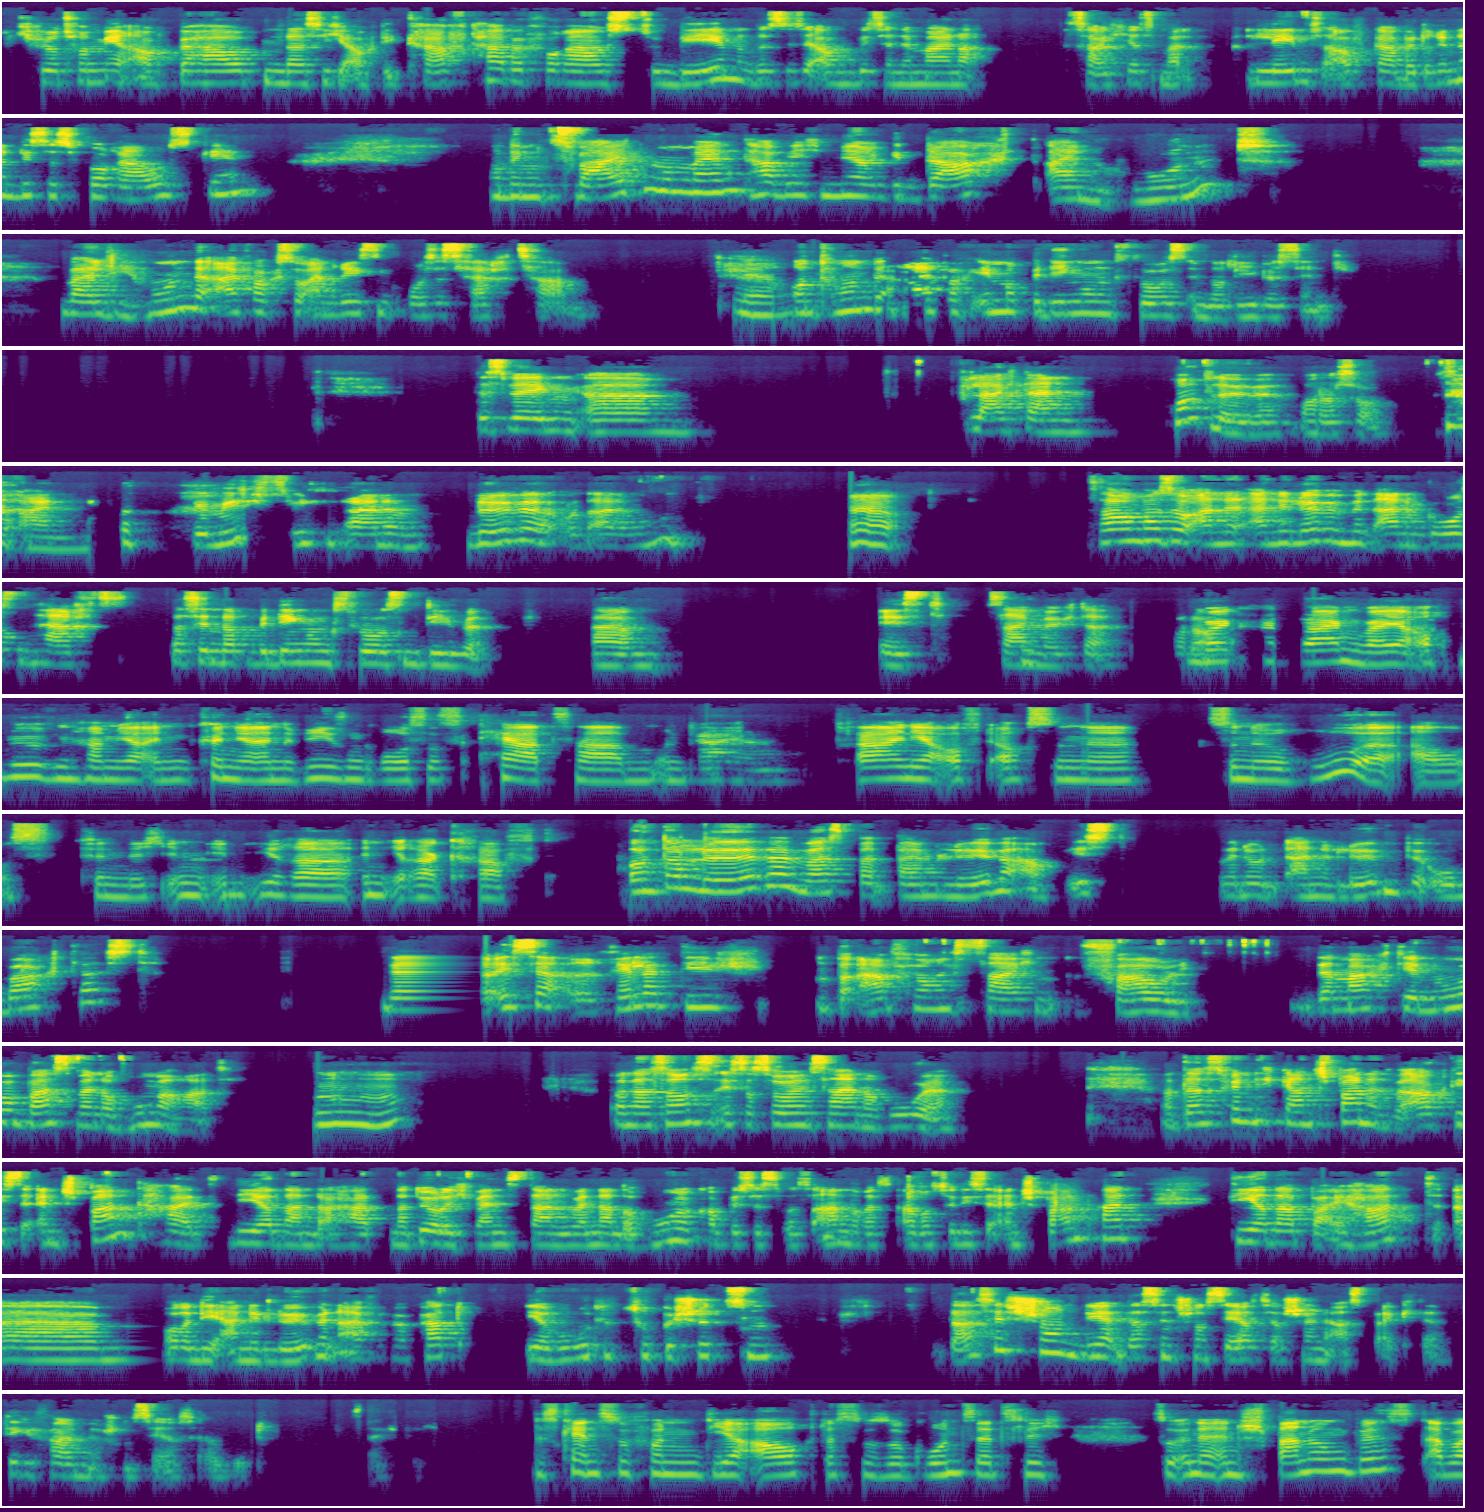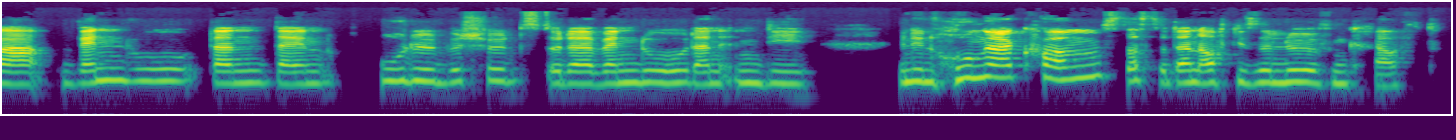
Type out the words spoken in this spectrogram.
ich würde von mir auch behaupten, dass ich auch die Kraft habe, vorauszugehen. Und das ist ja auch ein bisschen in meiner, sage ich jetzt mal, Lebensaufgabe drinnen, dieses Vorausgehen. Und im zweiten Moment habe ich mir gedacht, ein Hund, weil die Hunde einfach so ein riesengroßes Herz haben. Ja. Und Hunde einfach immer bedingungslos in der Liebe sind. Deswegen äh, vielleicht ein Hundlöwe oder so so ein Gemisch zwischen einem Löwe und einem Hund. Ja. Sagen wir mal so, eine, eine Löwe mit einem großen Herz, das in der bedingungslosen Liebe ähm, ist, sein möchte. Oder? Ich wollte gerade sagen, weil ja auch Löwen haben ja ein, können ja ein riesengroßes Herz haben und ja, ja. strahlen ja oft auch so eine, so eine Ruhe aus, finde ich, in, in, ihrer, in ihrer Kraft. Und der Löwe, was bei, beim Löwe auch ist, wenn du einen Löwen beobachtest, der ist ja relativ unter Anführungszeichen faul. Der macht dir nur was, wenn er Hunger hat. Mhm. Und ansonsten ist er so in seiner Ruhe. Und das finde ich ganz spannend, weil auch diese Entspanntheit, die er dann da hat, natürlich, wenn es dann, wenn dann der Hunger kommt, ist es was anderes, aber so diese Entspanntheit, die er dabei hat, ähm, oder die eine Löwen einfach hat, ihr Rudel zu beschützen, das ist schon, das sind schon sehr, sehr schöne Aspekte. Die gefallen mir schon sehr, sehr gut. Das kennst du von dir auch, dass du so grundsätzlich so in der Entspannung bist, aber wenn du dann dein Rudel beschützt oder wenn du dann in die in den Hunger kommst, dass du dann auch diese Löwenkraft.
